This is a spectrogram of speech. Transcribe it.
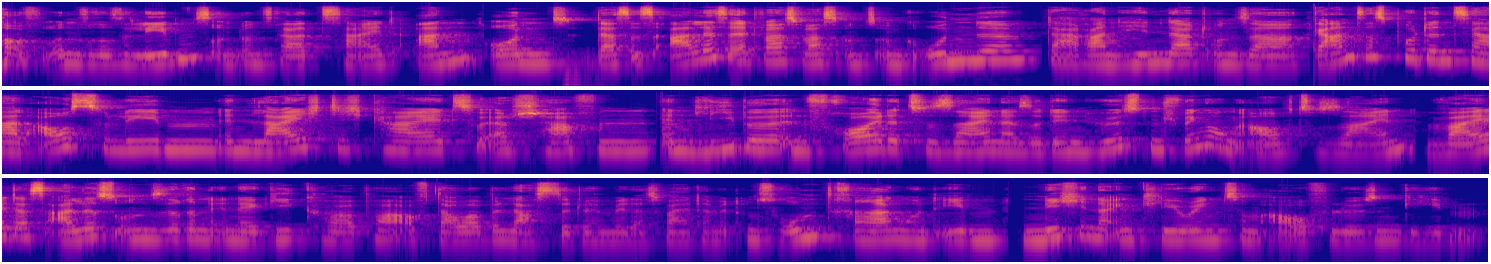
Laufe unseres Lebens und unserer Zeit an. Und das ist alles etwas, was uns im Grunde daran hindert, unser ganzes Potenzial auszuleben, in Leichtigkeit zu erschaffen, in Liebe, in Freude zu sein, also den höchsten Schwingungen auch zu sein, weil das alles unseren Energiekörper auf Dauer belastet, wenn wir das weiter mit uns rumtragen und eben nicht in ein Clearing zum Auflösen geben.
